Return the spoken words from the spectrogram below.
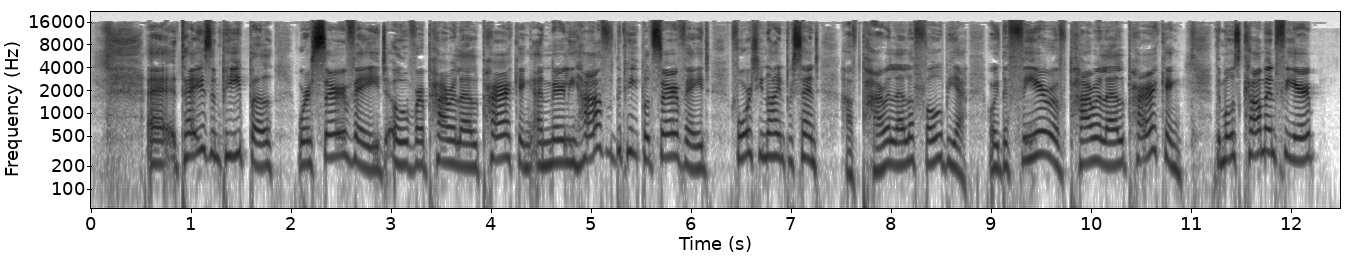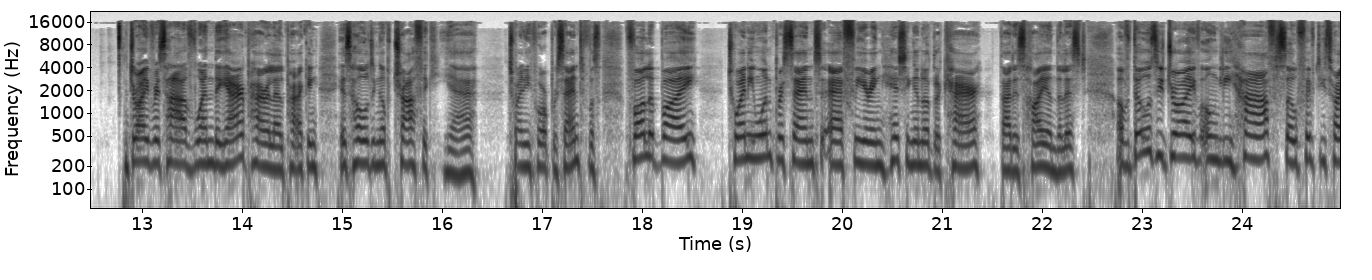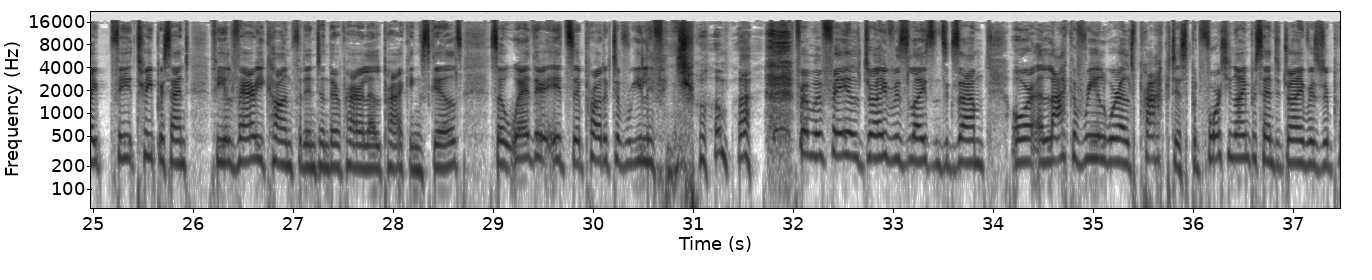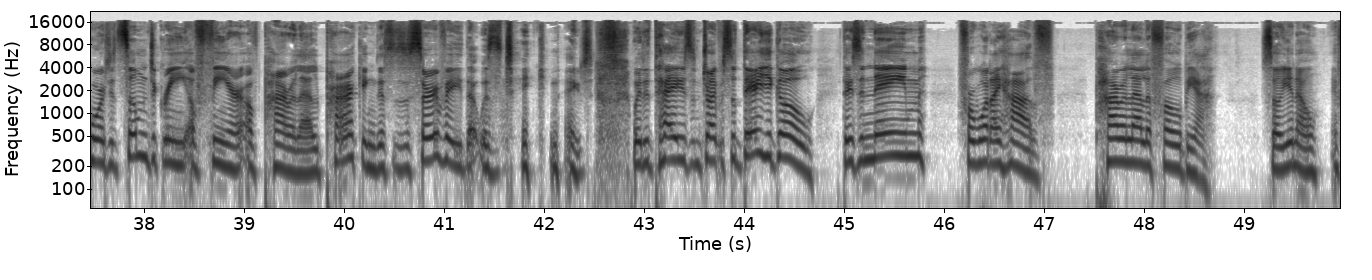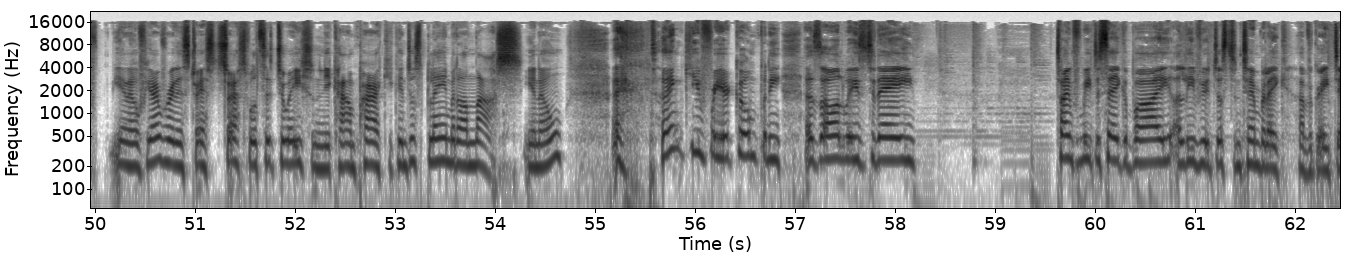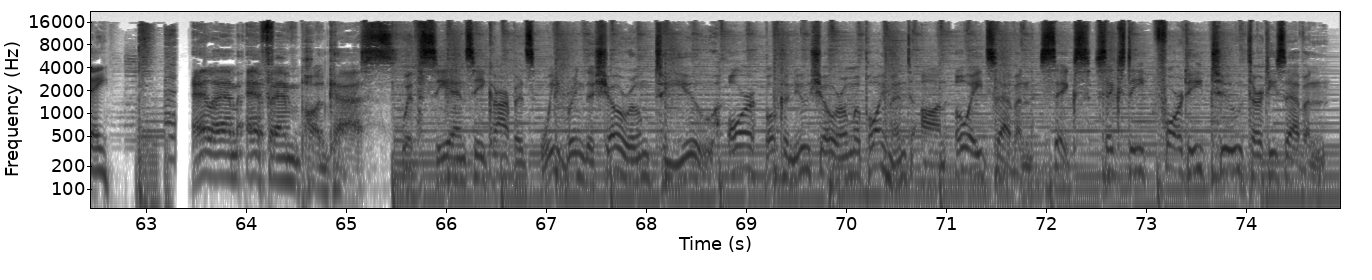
uh, a thousand people were surveyed over parallel parking, and nearly half of the people surveyed, 49%, have parallelophobia or the fear of parallel parking. The most common fear drivers have when they are parallel parking is holding up traffic. Yeah, 24% of us. Followed by 21% uh, fearing hitting another car. That is high on the list. Of those who drive, only half, so 53% feel very confident in their parallel parking skills. So whether it's a product of reliving trauma from a failed driver's license exam or a lack of real world practice, but 49% of drivers reported some degree of fear of parallel parking. This is a survey that was taken out with a thousand drivers. So there you go. There's a name for what I have parallelophobia. So you know, if you know if you're ever in a stress, stressful situation and you can't park, you can just blame it on that. You know. Thank you for your company as always today. Time for me to say goodbye. I'll leave you with Justin Timberlake. Have a great day. LMFM podcasts. With CNC Carpets, we bring the showroom to you. Or book a new showroom appointment on 087 660 4237.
